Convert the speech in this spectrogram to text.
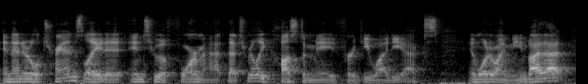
And then it'll translate it into a format that's really custom made for DYDX. And what do I mean by that?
